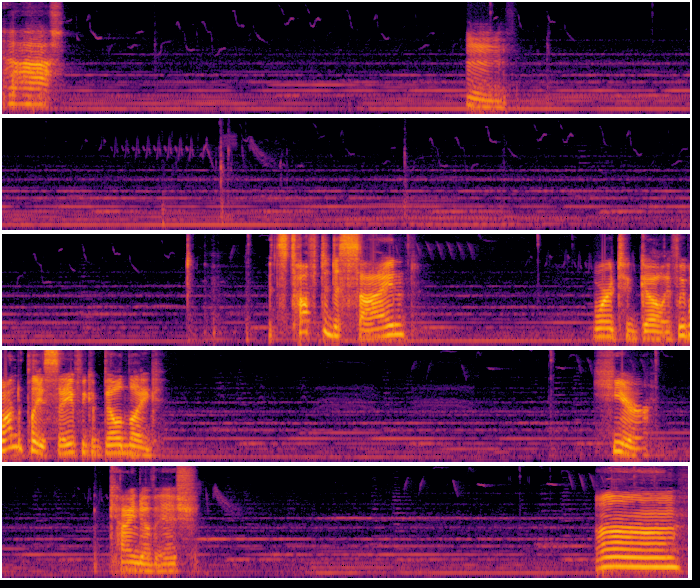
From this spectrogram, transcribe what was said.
Ah. Hmm. It's tough to decide where to go. If we wanted to play safe, we could build, like, here. Kind of-ish. Um...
